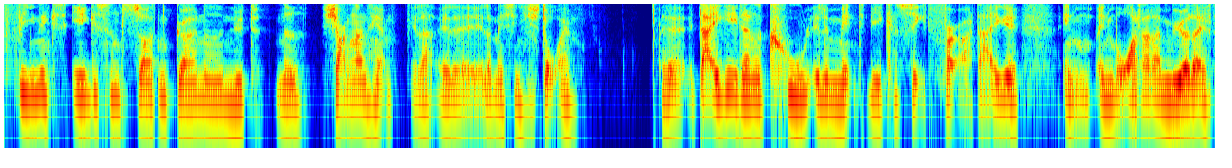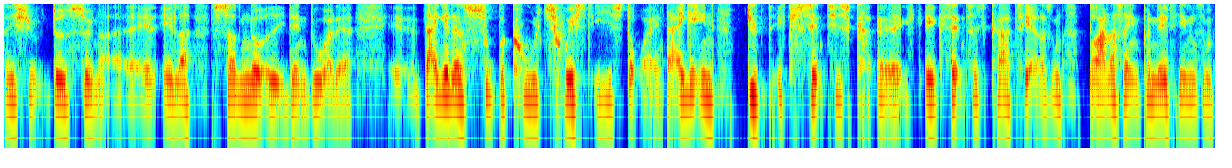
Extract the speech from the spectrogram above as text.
Phoenix ikke som sådan gør noget nyt med genren her, eller, eller, eller med sin historie. Øh, der er ikke et eller andet cool element, vi ikke har set før. Der er ikke en, en morder, der myrder efter de syv dødssynder, øh, eller sådan noget i den dur der. Øh, der er ikke et eller andet super cool twist i historien. Der er ikke en dybt ekscentrisk, øh, ekscentrisk karakter, der som brænder sig ind på nethinden, som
